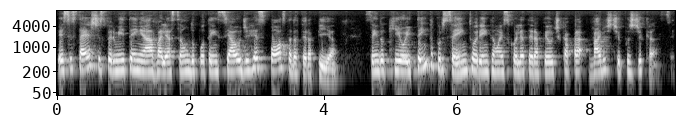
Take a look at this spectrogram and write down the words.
Esses testes permitem a avaliação do potencial de resposta da terapia, sendo que 80% orientam a escolha terapêutica para vários tipos de câncer.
